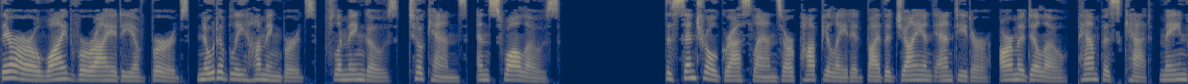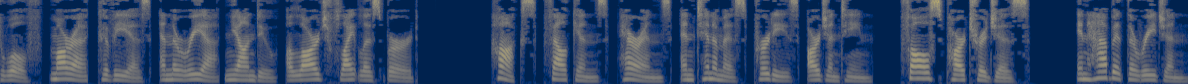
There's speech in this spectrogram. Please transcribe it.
There are a wide variety of birds, notably hummingbirds, flamingos, toucans, and swallows. The central grasslands are populated by the giant anteater, armadillo, pampas cat, maned wolf, mara, cavillas, and the rhea ñandú, a large flightless bird. Hawks, falcons, herons, and tinamous Argentine, false partridges, inhabit the region.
